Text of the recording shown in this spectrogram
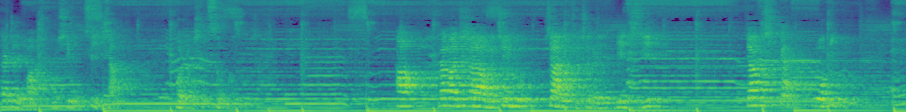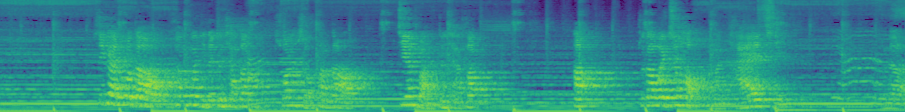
在这里保持呼吸五次以上，或者是四五次。好，那么接下来我们进入下一个体式的练习，将膝盖落地，膝盖落到髋关节的正下方，双手放到肩膀的正下方。好，做到位之后，我们抬起我们的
